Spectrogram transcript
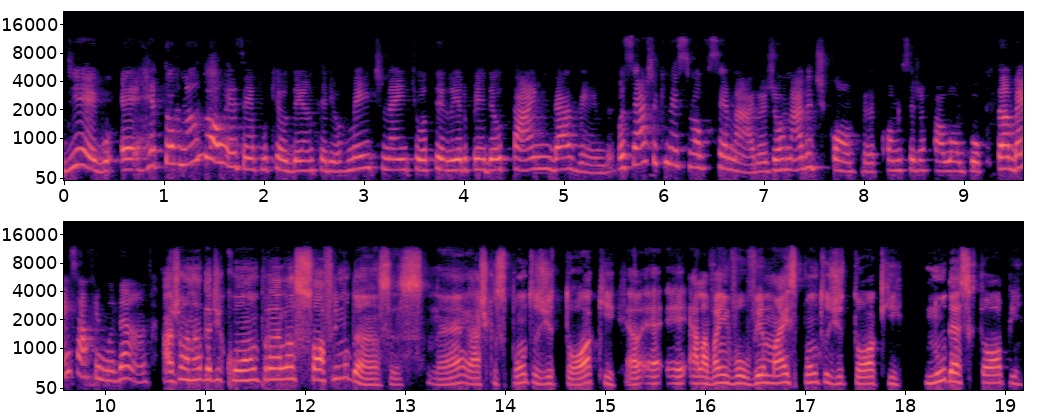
Diego, é, retornando ao exemplo que eu dei anteriormente, né, em que o hoteleiro perdeu o timing da venda, você acha que nesse novo cenário a jornada de compra, como você já falou um pouco, também sofre mudanças? A jornada de compra ela sofre mudanças, né? Eu acho que os pontos de toque, ela, é, é, ela vai envolver mais pontos de toque no desktop,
